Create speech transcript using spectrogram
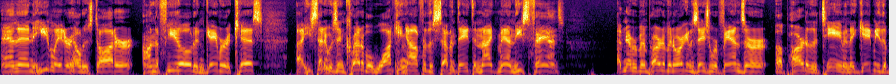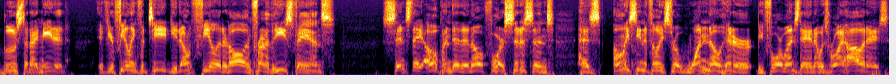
And then he later held his daughter on the field and gave her a kiss. Uh, he said it was incredible walking out for the seventh, eighth, and ninth. Man, these fans. I've never been part of an organization where fans are a part of the team, and they gave me the boost that I needed. If you're feeling fatigued, you don't feel it at all in front of these fans. Since they opened it in 04, Citizens has only seen the Phillies throw one no hitter before Wednesday, and it was Roy Halladay's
